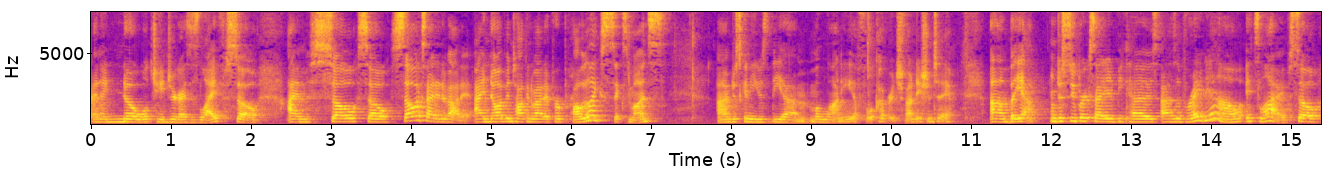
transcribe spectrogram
and I know will change your guys' life. So I'm so, so, so excited about it. I know I've been talking about it for probably like six months I'm just gonna use the um, Milani Full Coverage Foundation today. Um, but yeah, I'm just super excited because as of right now, it's live. So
